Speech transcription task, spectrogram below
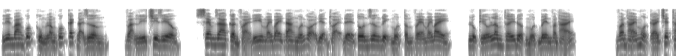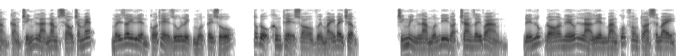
Liên bang quốc cùng long quốc cách đại dương, vạn lý chi diêu, xem ra cần phải đi máy bay, đang muốn gọi điện thoại để tôn dương định một tấm vé máy bay, lục thiếu lâm thấy được một bên văn thái. Văn thái một cái chết thẳng cẳng chính là năm sáu trăm mét, mấy giây liền có thể du lịch một cây số, tốc độ không thể so với máy bay chậm. Chính mình là muốn đi đoạt trang giấy vàng đến lúc đó nếu là liên bang quốc phong tỏa sân bay,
